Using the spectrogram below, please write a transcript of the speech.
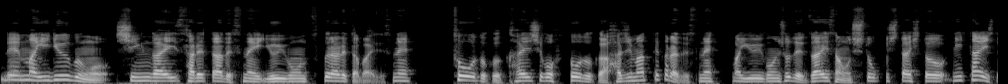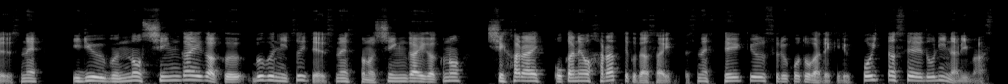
で、まあ、遺留分を侵害されたですね、遺言を作られた場合ですね、相続開始後、相続が始まってからですね、まあ、遺言書で財産を取得した人に対してですね、遺留分の侵害額部分についてですね、その侵害額の支払い、お金を払ってくださいとですね、請求することができる、こういった制度になります。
